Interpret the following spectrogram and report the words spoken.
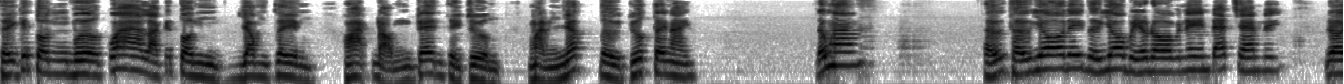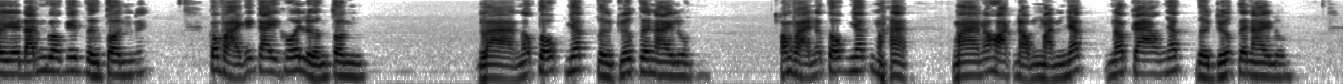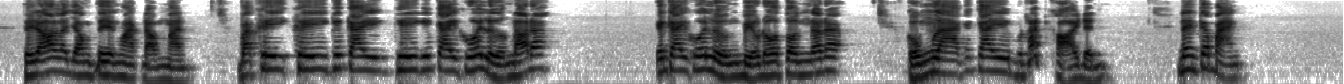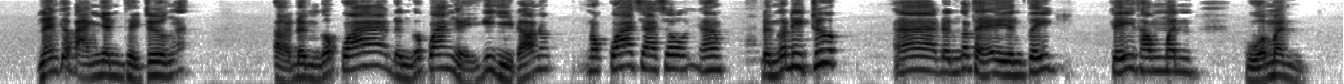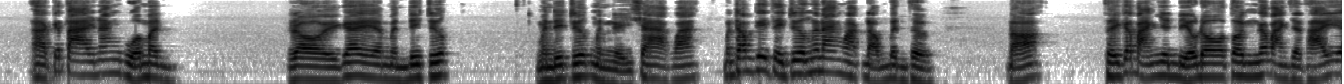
thì cái tuần vừa qua là cái tuần dòng tiền hoạt động trên thị trường mạnh nhất từ trước tới nay. Đúng không? Thử thử vô đi, thử vô biểu đồ bên index xem đi, rồi đánh vô cái từ tuần đi. Có phải cái cây khối lượng tuần là nó tốt nhất từ trước tới nay luôn? Không phải nó tốt nhất mà mà nó hoạt động mạnh nhất nó cao nhất từ trước tới nay luôn. Thì đó là dòng tiền hoạt động mạnh. Và khi khi cái cây khi cái cây khối lượng đó đó cái cây khối lượng biểu đồ tuần đó đó cũng là cái cây rách khỏi đỉnh. Nên các bạn nên các bạn nhìn thị trường á ở đừng có quá đừng có quá nghĩ cái gì đó nó nó quá xa xôi không? Đừng có đi trước. À, đừng có thể hiện tí trí thông minh của mình. À, cái tài năng của mình. Rồi cái à, mình đi trước. Mình đi trước mình nghĩ xa quá. Mà trong khi thị trường nó đang hoạt động bình thường. Đó. Thì các bạn nhìn biểu đồ tuần các bạn sẽ thấy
